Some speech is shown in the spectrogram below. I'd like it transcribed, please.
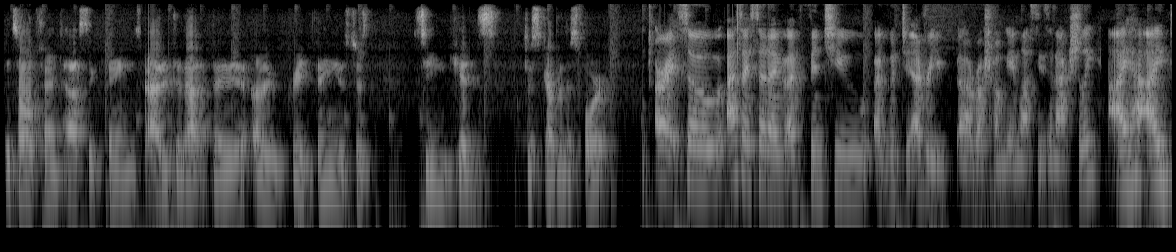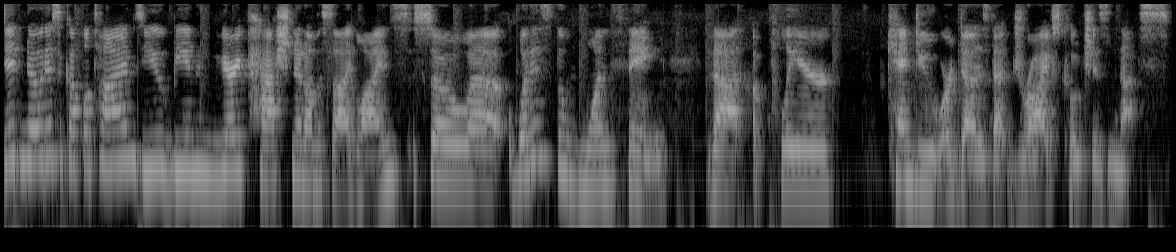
it's all fantastic things. Added to that, the other great thing is just seeing kids discover the sport. All right, so as I said, I've, I've been to I've been to every uh, Rush home game last season. Actually, I I did notice a couple times you being very passionate on the sidelines. So, uh, what is the one thing that a player can do or does that drives coaches nuts?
